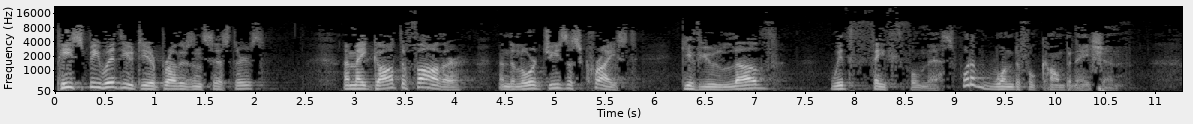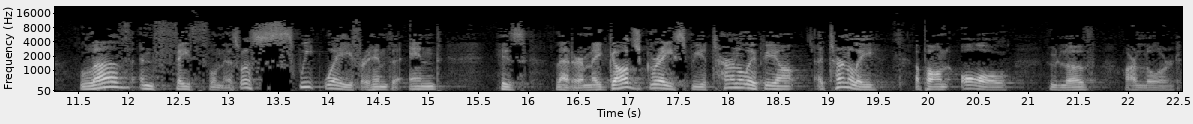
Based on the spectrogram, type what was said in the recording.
Peace be with you, dear brothers and sisters, and may God the Father and the Lord Jesus Christ give you love with faithfulness. What a wonderful combination. Love and faithfulness. What a sweet way for him to end his letter. May God's grace be eternally, beyond, uh, eternally upon all who love our Lord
